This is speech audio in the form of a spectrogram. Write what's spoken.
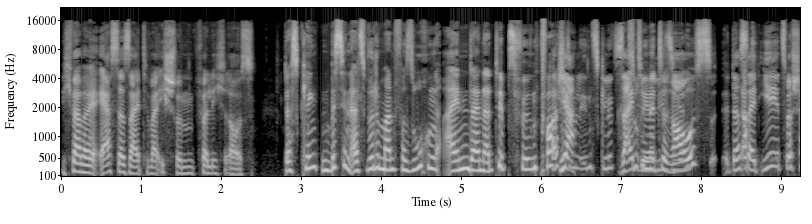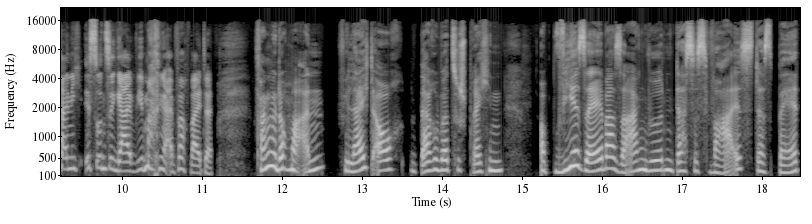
Ich war bei erster Seite, war ich schon völlig raus. Das klingt ein bisschen, als würde man versuchen, einen deiner Tipps für einen Fahrstuhl ins Glück zu Seite Mitte realisieren. raus. Das seid ihr jetzt wahrscheinlich. Ist uns egal. Wir machen einfach weiter. Fangen wir doch mal an, vielleicht auch darüber zu sprechen, ob wir selber sagen würden, dass es wahr ist, dass Bad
